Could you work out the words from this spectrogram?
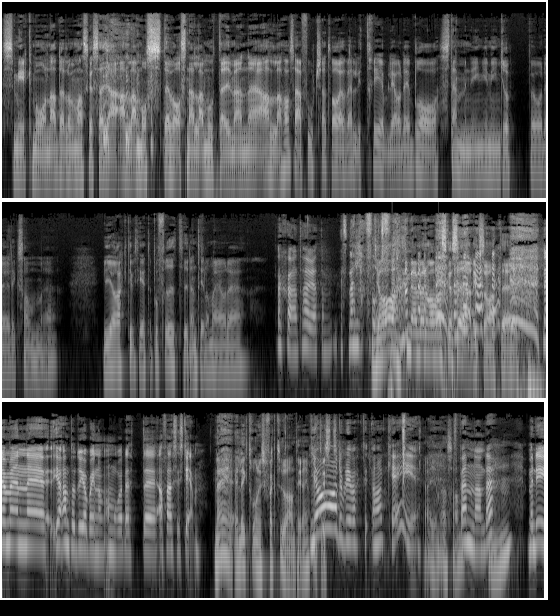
smekmånad eller vad man ska säga. Alla måste vara snälla mot dig, men eh, alla har så här fortsatt vara väldigt trevliga och det är bra stämning i min grupp och det är liksom, eh, vi gör aktiviteter på fritiden till och med och det, Vad skönt att höra att de är snälla Ja, fortfarande. nej men vad man ska säga liksom att det... Nej men eh, jag antar att du jobbar inom området eh, affärssystem. Nej, elektronisk fakturahantering Ja, faktiskt. det blev. Okej, Jajamensan. spännande. Mm. Men det är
